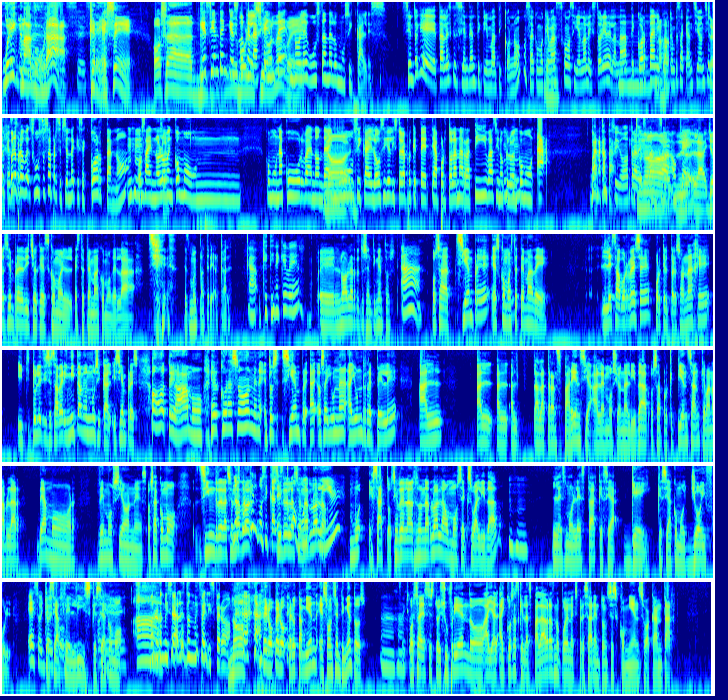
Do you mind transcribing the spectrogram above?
güey, madura. Sí, sí. Crece. O sea... ¿Qué sienten que es lo que la gente no le gustan de los musicales? Siento que tal vez que se siente anticlimático, ¿no? O sea, como que vas como siguiendo la historia, de la nada te Mm. cortan y como que empieza canción. Siento Sí. que Bueno, pero es justo esa percepción de que se corta, ¿no? O sea, y no lo Sí. ven como un como una curva en donde No. hay música y luego sigue la historia porque te, te aportó la narrativa, sino que lo ven como un, ah, van a cantar. Sí, otra vez. No, Ah, la- yo siempre he dicho que es como el este tema como de la sí, es muy patriarcal. Ah, ¿Qué tiene que ver? El no hablar de tus sentimientos. Ah, O sea, siempre es como este tema de les aborrece porque el personaje y tú les dices, a ver, imítame un musical y siempre es, oh, te amo, el corazón. me ne-". Entonces siempre, hay- o sea, hay una, hay un repele al, al, al- al- a la transparencia, a la emocionalidad, o sea, porque piensan que van a hablar de amor, de emociones, o sea, como sin relacionarlo, porque a- el musical sin es como muy relacionarlo a la- queer? mu- exacto, sin relacionarlo a la homosexualidad, les molesta que sea gay, que sea como joyful, eso, que sea joyful. feliz, que sea como ah. Bueno, Los Miserables no es muy feliz, pero... no, pero pero pero también son sentimientos. Ajá. Sí, O sea, es estoy sufriendo, hay, hay cosas que las palabras no pueden expresar, entonces comienzo a cantar.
